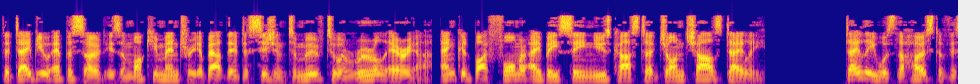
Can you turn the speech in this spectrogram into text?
The debut episode is a mockumentary about their decision to move to a rural area, anchored by former ABC newscaster John Charles Daly. Daly was the host of the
